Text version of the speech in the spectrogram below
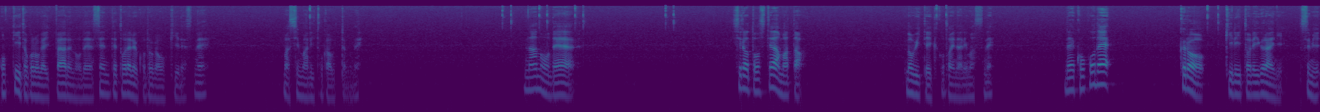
大きいところがいっぱいあるので先手取れることが大きいですね。まあ締まりとか打ってもね。なので白としてはまた伸びていくことになりますね。でここで黒切り取りぐらいに隅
